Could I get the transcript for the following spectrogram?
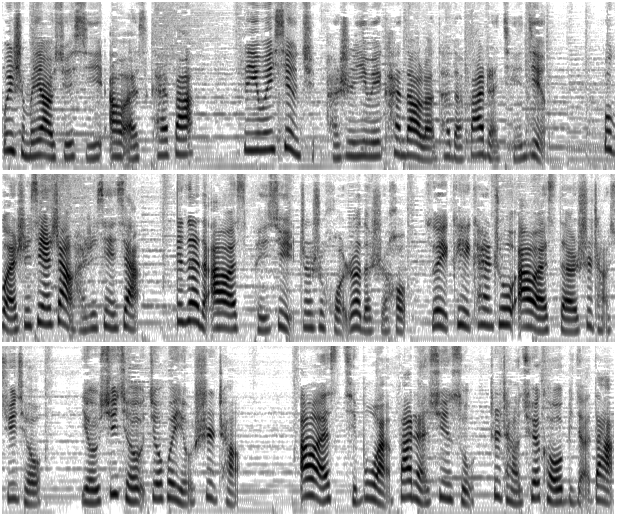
为什么要学习 iOS 开发？是因为兴趣，还是因为看到了它的发展前景？不管是线上还是线下，现在的 iOS 培训正是火热的时候，所以可以看出 iOS 的市场需求。有需求就会有市场。iOS 起步晚，发展迅速，市场缺口比较大。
